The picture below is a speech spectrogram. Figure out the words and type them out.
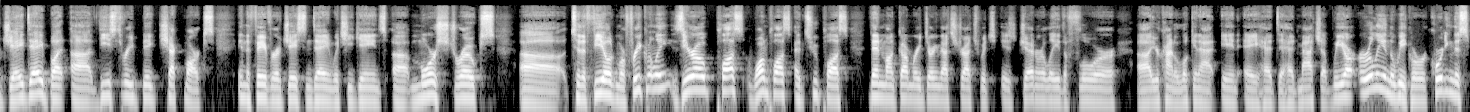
J Day, but uh, these three big check marks in the favor of Jason Day, in which he gains uh, more strokes uh, to the field more frequently, zero plus, one plus, and two plus than Montgomery during that stretch, which is generally the floor uh, you're kind of looking at in a head to head matchup. We are early in the week. We're recording this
